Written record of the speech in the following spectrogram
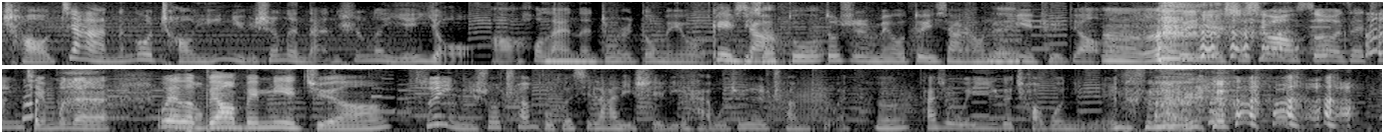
吵架能够吵赢女生的男生呢也有啊，后来呢就是都没有对象，都是没有对象，然后就灭绝掉了。所以也是希望所有在听节目的，为了不要被灭绝啊。所以你说川普和希拉里谁厉害？我觉得是川普哎，嗯，他是唯一一个吵过女人的男人。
